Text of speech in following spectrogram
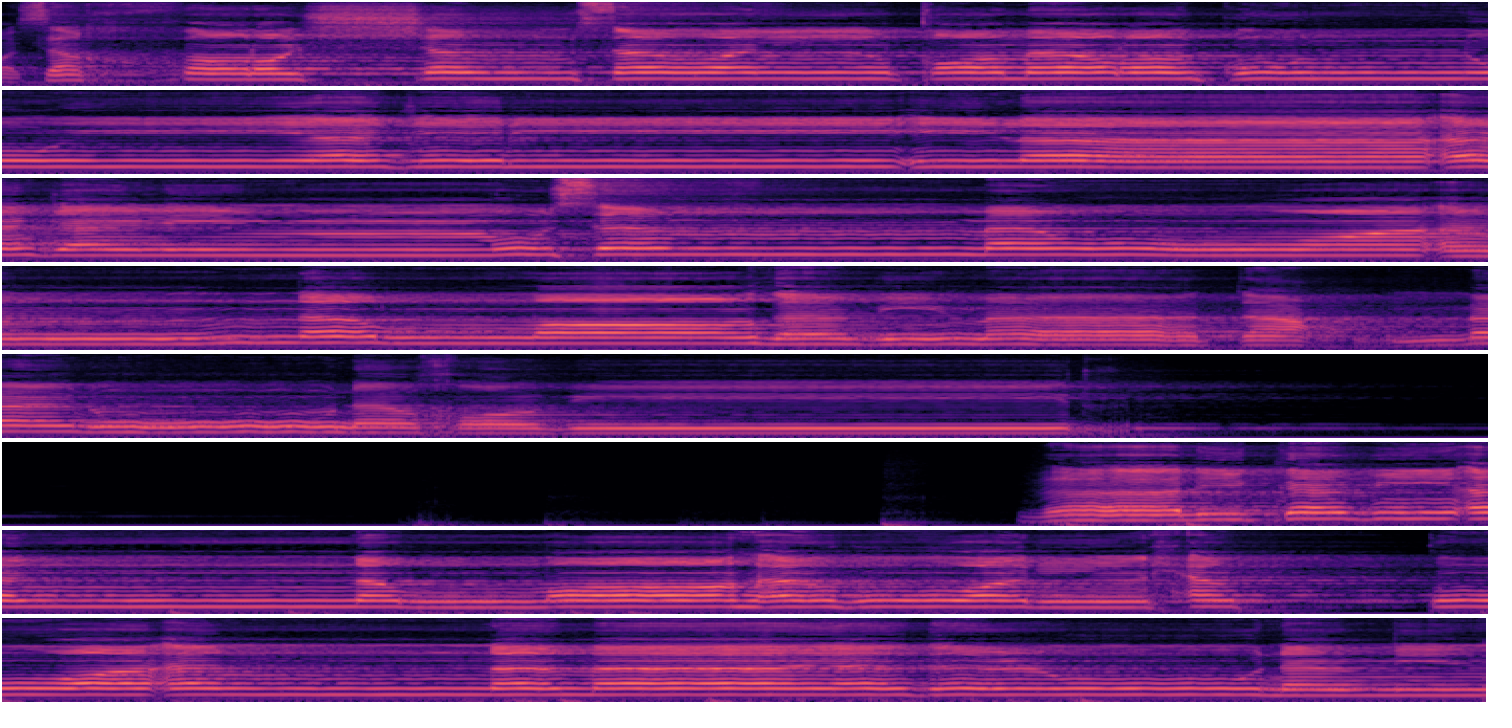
وسخر الشمس والقمر كل يجري إلى أجل مسمى وأن الله بما تعملون خبير ذلك بأن الله هو الحق وأن ما يدعون من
